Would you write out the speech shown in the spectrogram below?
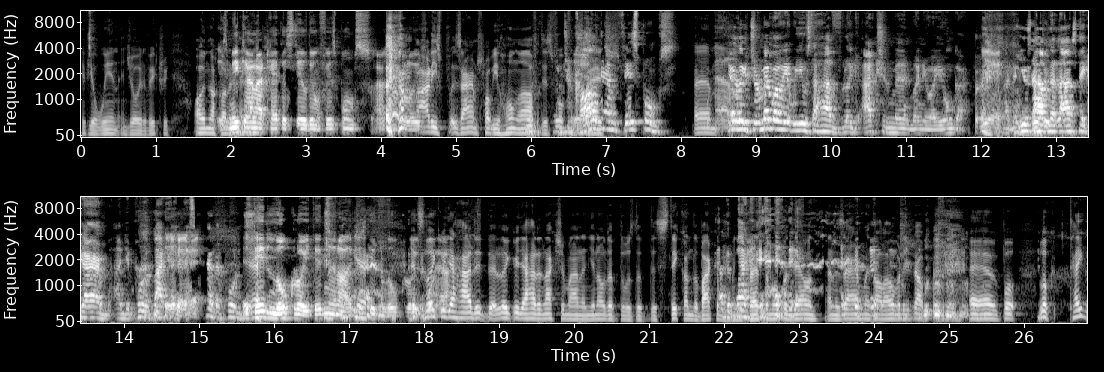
If you win, enjoy the victory. I'm not. Is Mikel Arteta still doing fist bumps? his, his arms probably hung off at this. Would you call them fist bumps? Um, yeah, like, do you remember we used to have like action men when you were younger? Yeah. And they used to have an elastic arm and you pull it back Yeah. and it's punch. It didn't look right, didn't it? No, it just didn't look right. It's like when you had it, like when you had an action man, and you know that there was the, the stick on the back of At him, the and you pressed him up and down, and his arm went all over the shop. uh, but look, take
